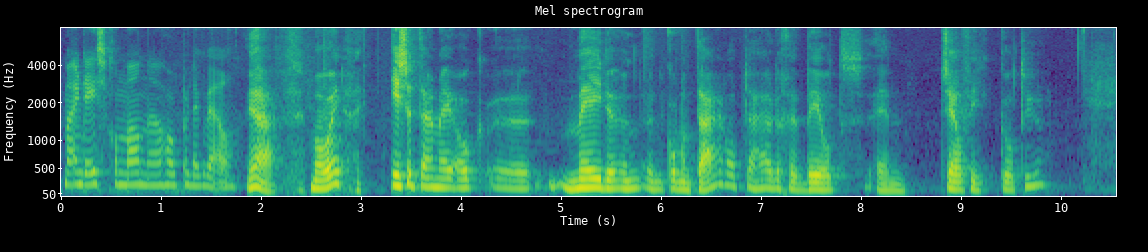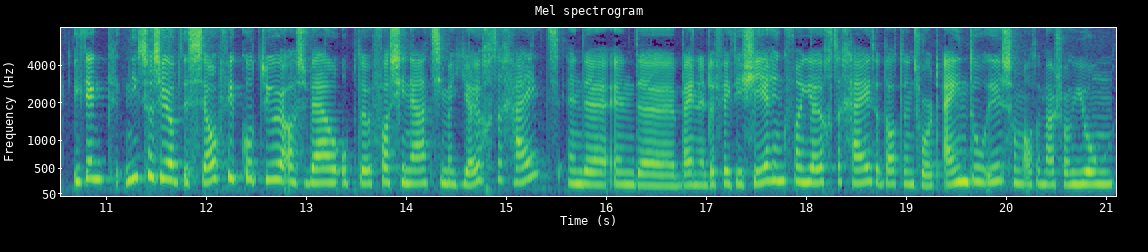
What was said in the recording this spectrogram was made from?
Maar in deze roman hopelijk wel. Ja, mooi. Is het daarmee ook mede een, een commentaar op de huidige beeld- en selfie-cultuur? Ik denk niet zozeer op de selfie-cultuur als wel op de fascinatie met jeugdigheid. En, de, en de, bijna de fetichering van jeugdigheid. Dat dat een soort einddoel is om altijd maar zo jong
